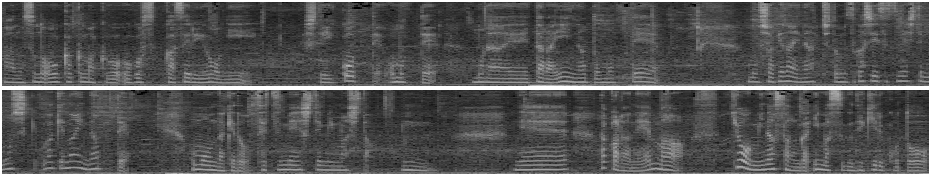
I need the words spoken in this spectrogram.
あのその横隔膜を動かせるようにしていこうって思ってもらえたらいいなと思って申し訳ないなちょっと難しい説明して申し訳ないなって思うんだけど説明してみました。うんねだからねまあ今日皆さんが今すぐできること、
